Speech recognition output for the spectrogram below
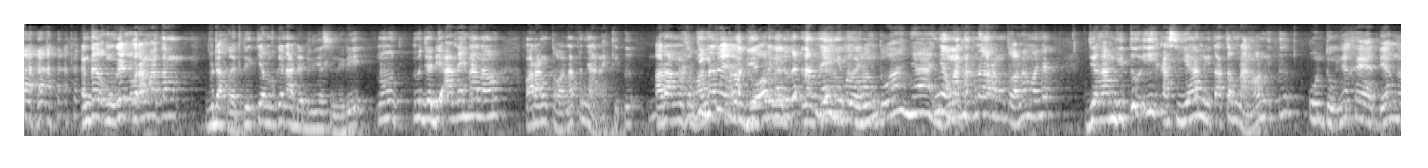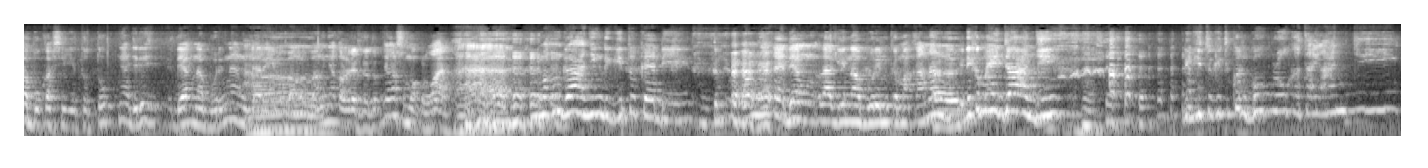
Ente mungkin orang atau budak letik ya mungkin ada dunia sendiri. Nu, nu jadi aneh naon? Orang tuanya teh nyarek gitu. Orang tuanya tuh yang negor gitu kan lagi aneh gitu orang tuanya, nya matakna orang tuanya namanya jangan gitu ih kasihan gitu atau naon gitu. Untungnya kayak dia nggak buka si tutupnya jadi dia naburin yang dari Oh. lubang-lubangnya. Kalau dari tutupnya kan semua keluar. Emang enggak anjing di gitu kayak di lubangnya kayak dia yang lagi naburin ke makanan. Eh. ini ke meja anjing. Di gitu gitu kan goblok kata yang anjing.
